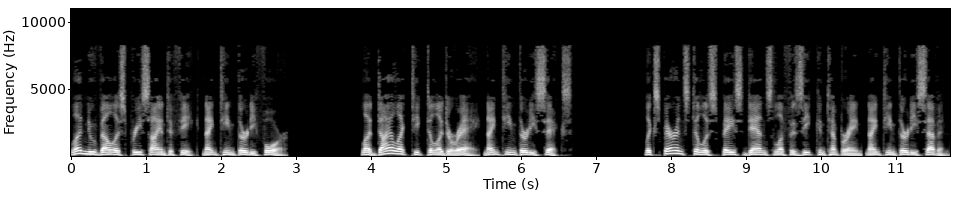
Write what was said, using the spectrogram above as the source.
Le Nouvel Esprit Scientifique 1934. La dialectique de la durée 1936. L'expérience de l'espace dans la physique contemporaine 1937.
